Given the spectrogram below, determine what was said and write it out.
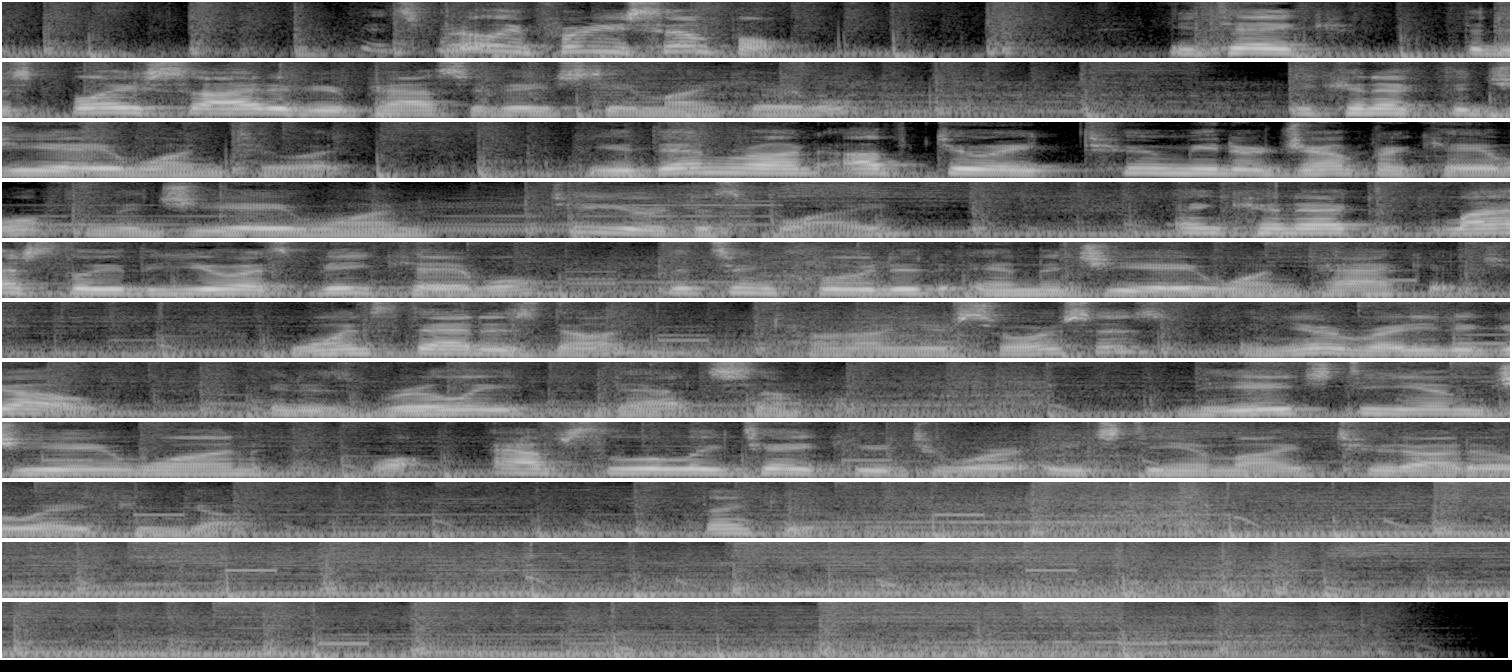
It's really pretty simple. You take the display side of your passive HDMI cable, you connect the GA1 to it, you then run up to a 2 meter jumper cable from the GA1 to your display, and connect lastly the USB cable that's included in the GA1 package. Once that is done, turn on your sources and you're ready to go. It is really that simple. The HDM GA1 will absolutely take you to where HDMI 2.0a can go. Thank you.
